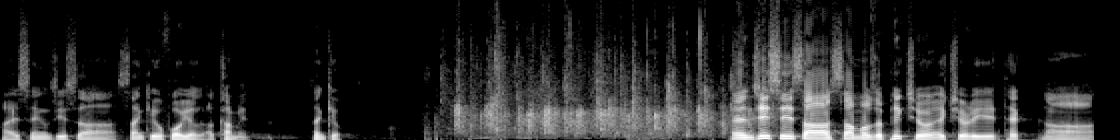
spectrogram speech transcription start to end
I think this, uh, thank you for your coming. Thank you. And this is uh, some of the picture actually take, uh,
